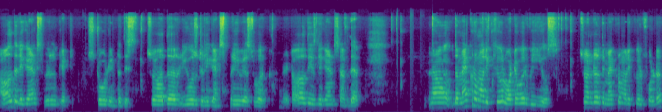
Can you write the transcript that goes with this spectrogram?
all the ligands will get stored into this. So other used ligands previous work right? All these ligands are there. Now the macromolecule whatever we use so under the macromolecule folder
